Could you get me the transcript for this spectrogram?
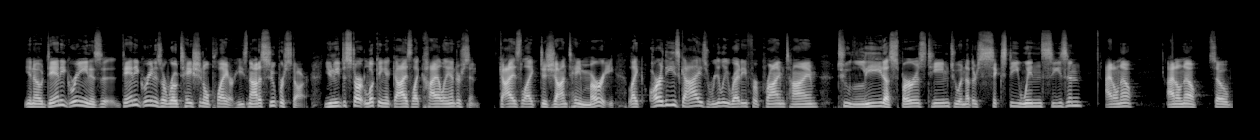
You know, Danny Green is a, Danny Green is a rotational player. He's not a superstar. You need to start looking at guys like Kyle Anderson, guys like Dejounte Murray. Like, are these guys really ready for prime time to lead a Spurs team to another 60 win season? I don't know. I don't know. So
